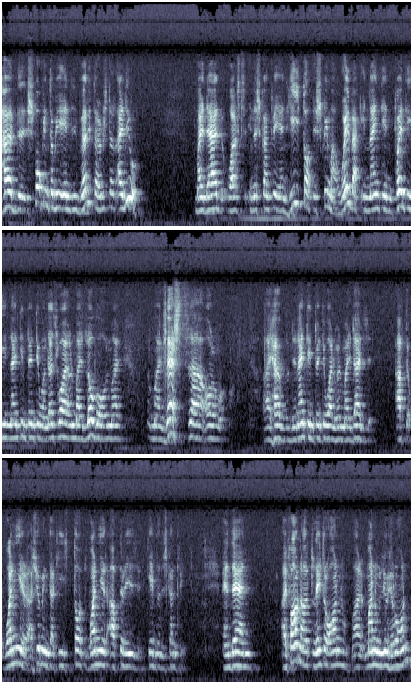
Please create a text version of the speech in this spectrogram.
had spoken to me in the very terms that I knew my dad was in this country and he taught Eskrima way back in 1920, 1921. That's why on my logo, on my, my vest, uh, or I have the 1921 when my dad, after one year, assuming that he taught one year after he came to this country. And then I found out later on, Manong Leo Giron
